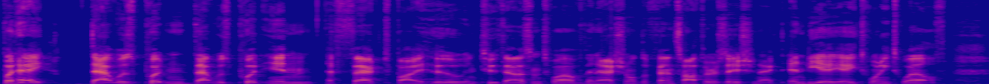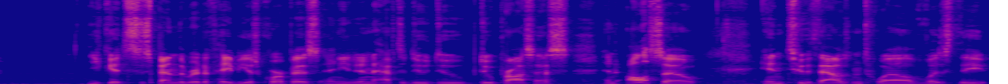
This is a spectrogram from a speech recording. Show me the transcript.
but hey. That was put in that was put in effect by who in 2012 the National Defense Authorization Act NDAA 2012 you could suspend the writ of habeas corpus and you didn't have to do due due process and also in 2012 was the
